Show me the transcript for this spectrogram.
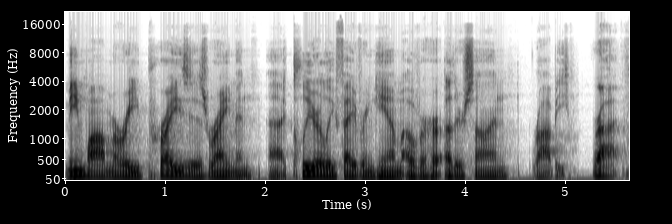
Meanwhile, Marie praises Raymond, uh, clearly favoring him over her other son, Robbie. Right.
